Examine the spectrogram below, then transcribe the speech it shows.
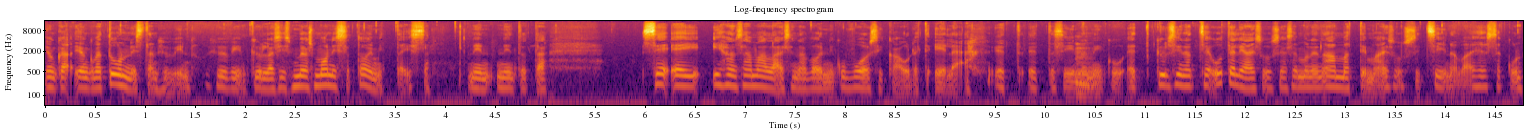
jonka, jonka mä tunnistan hyvin, hyvin kyllä, siis myös monissa toimittajissa, niin, niin tota, se ei ihan samanlaisena voi niin kuin vuosikaudet elää. Et, että siinä mm. niin kuin, et kyllä siinä se uteliaisuus ja semmoinen ammattimaisuus sit siinä vaiheessa, kun,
